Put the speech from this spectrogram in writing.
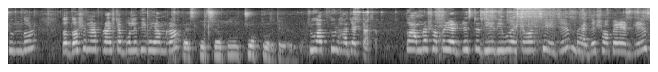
সুন্দর। তো দশ আনার প্রাইসটা বলে দিই ভাই আমরা। চুয়াত্তর হাজার টাকা তো আমরা শপের অ্যাড্রেসটা দিয়ে দিব এটা হচ্ছে এই যে ভাইদের শপের অ্যাড্রেস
